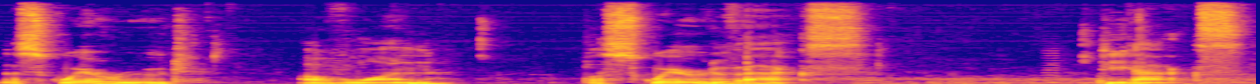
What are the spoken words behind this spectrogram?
the square root of 1 plus square root of x dx.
